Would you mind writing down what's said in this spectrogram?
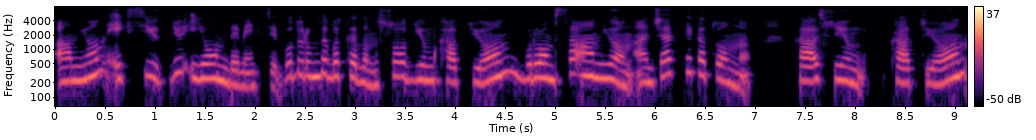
Anyon eksi yüklü iyon demekti. Bu durumda bakalım sodyum katyon, bromsa anyon ancak tek atomlu. Kalsiyum katyon,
